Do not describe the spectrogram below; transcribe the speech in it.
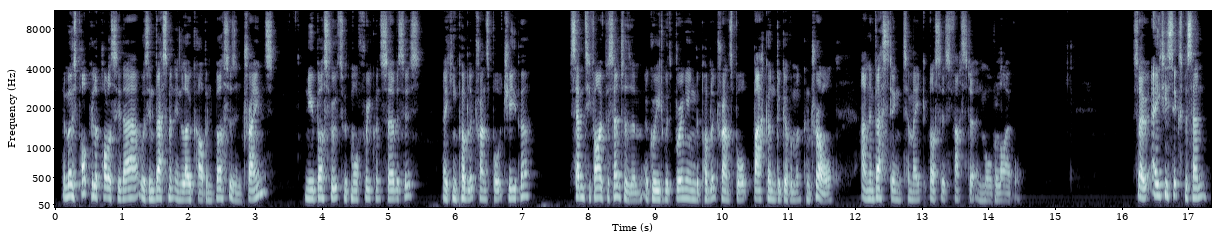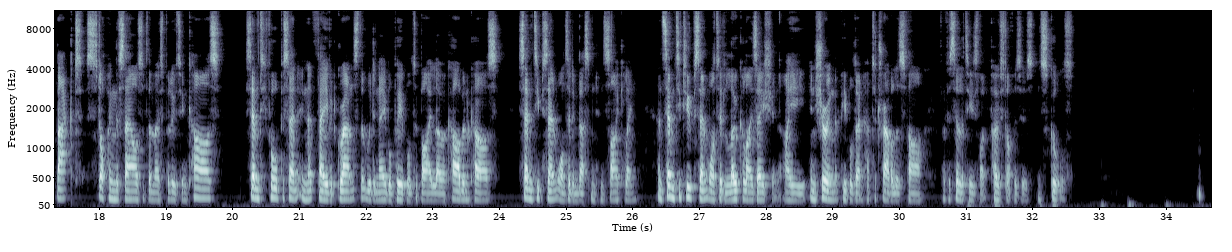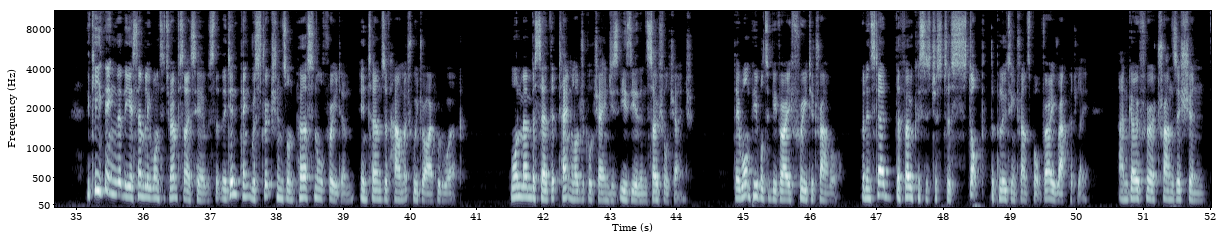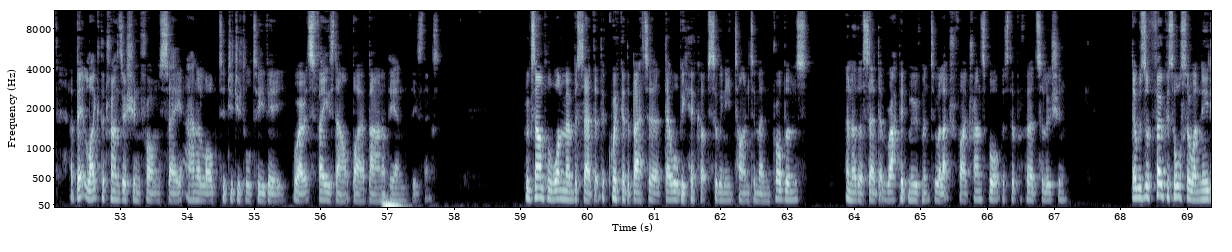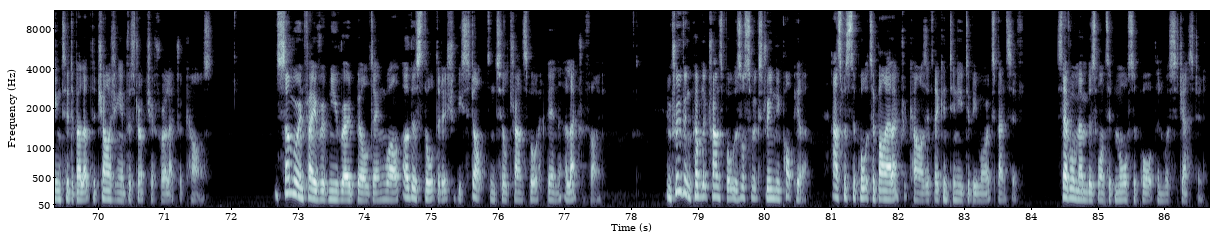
The most popular policy there was investment in low carbon buses and trains, new bus routes with more frequent services, making public transport cheaper. 75% of them agreed with bringing the public transport back under government control and investing to make buses faster and more reliable. So 86% backed stopping the sales of the most polluting cars, 74% in favoured grants that would enable people to buy lower carbon cars, 70% wanted investment in cycling, and 72% wanted localisation, i.e., ensuring that people don't have to travel as far for facilities like post offices and schools. The key thing that the Assembly wanted to emphasise here was that they didn't think restrictions on personal freedom in terms of how much we drive would work. One member said that technological change is easier than social change. They want people to be very free to travel, but instead the focus is just to stop the polluting transport very rapidly and go for a transition a bit like the transition from, say, analog to digital TV, where it's phased out by a ban at the end of these things. For example, one member said that the quicker the better, there will be hiccups, so we need time to mend the problems. Another said that rapid movement to electrified transport was the preferred solution. There was a focus also on needing to develop the charging infrastructure for electric cars. Some were in favour of new road building, while others thought that it should be stopped until transport had been electrified. Improving public transport was also extremely popular, as was support to buy electric cars if they continued to be more expensive. Several members wanted more support than was suggested.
